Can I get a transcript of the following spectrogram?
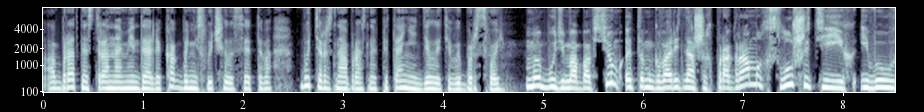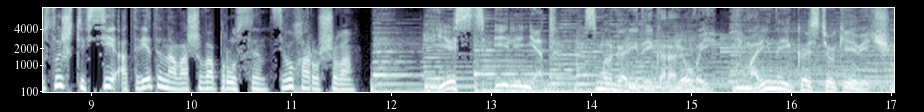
обратная сторона медали. Как бы ни случилось этого, будьте разнообразны в питании, делайте выбор свой. Мы будем обо всем этом говорить в наших программах. Слушайте их, и вы услышите все ответы на ваши вопросы. Всего хорошего. Есть или нет с Маргаритой Королевой и Мариной Костюкевич.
